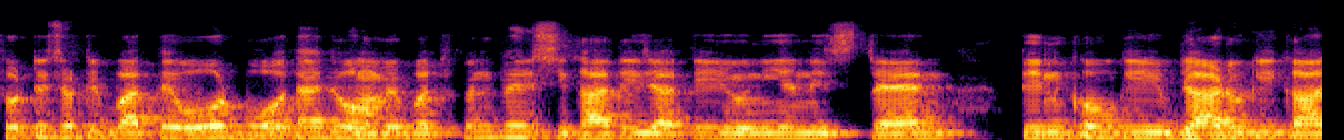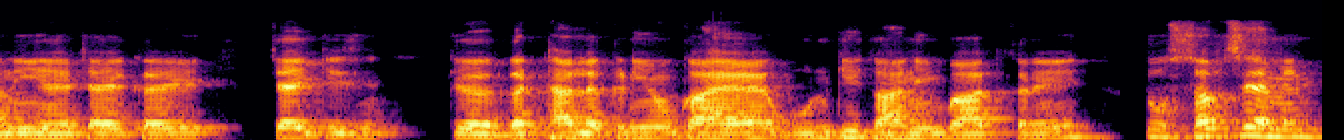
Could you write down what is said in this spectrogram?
छोटी छोटी बातें और बहुत है जो हमें बचपन पे सिखाती जाती है। यूनियन स्ट्रैंड तिनकों की, झाड़ू की कहानी है, चाहे कहे, चाहे किसी गट्ठा लकड़ियों का है, उनकी कहानी बात करें तो सबसे हमें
